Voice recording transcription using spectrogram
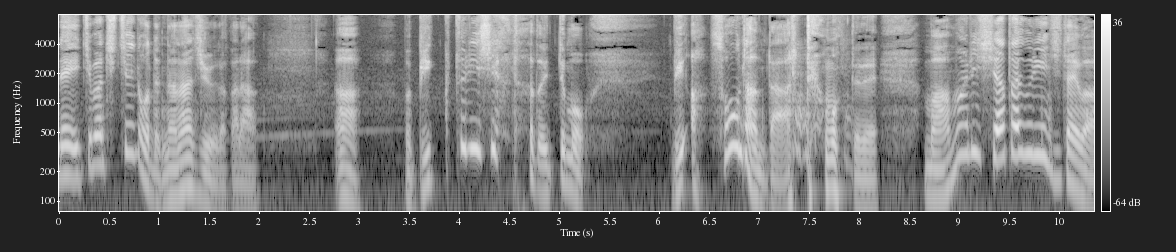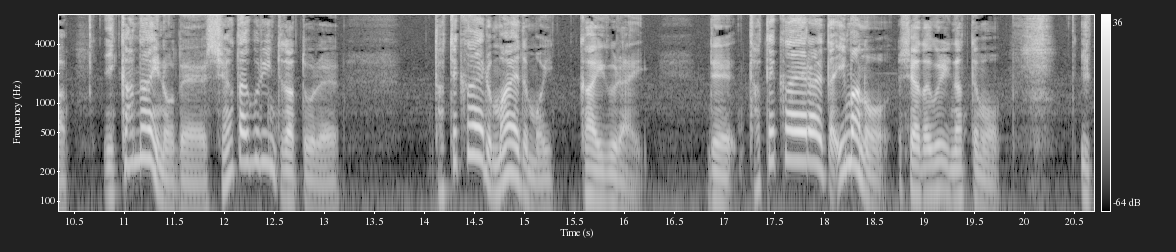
で、一番ちっちゃいとこで70だから、あ、まビッグツリーシアターといっても、び、あ、そうなんだって思ってね。まあ、あまりシアターグリーン自体は行かないので、シアターグリーンってだって俺、建て替える前でも1回ぐらい。で、建て替えられた今のシアターグリーンになっても、1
